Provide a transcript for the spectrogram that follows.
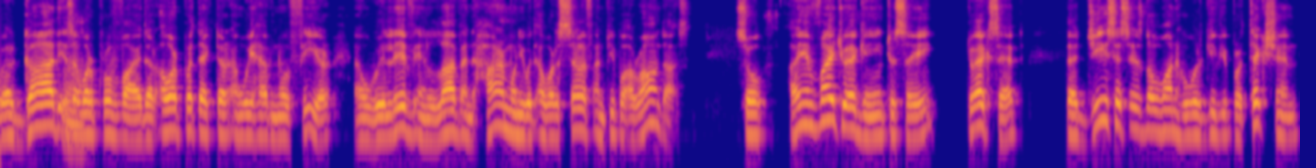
where God is mm. our provider, our protector, and we have no fear, and we live in love and harmony with ourselves and people around us. So I invite you again to say, to accept that Jesus is the one who will give you protection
